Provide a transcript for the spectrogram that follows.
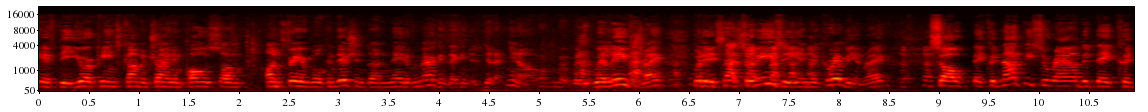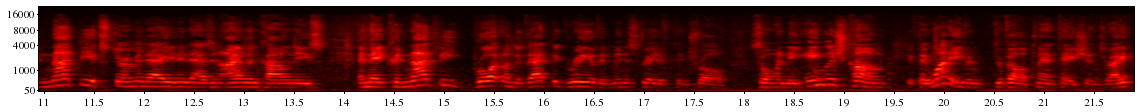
if the Europeans come and try and impose some unfavorable conditions on Native Americans, they can just get it, you know, we're leaving, right? But it's not so easy in the Caribbean, right? So they could not be surrounded, they could not be exterminated as in island colonies, and they could not be brought under that degree of administrative control. So when the English come, if they want to even develop plantations, right?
